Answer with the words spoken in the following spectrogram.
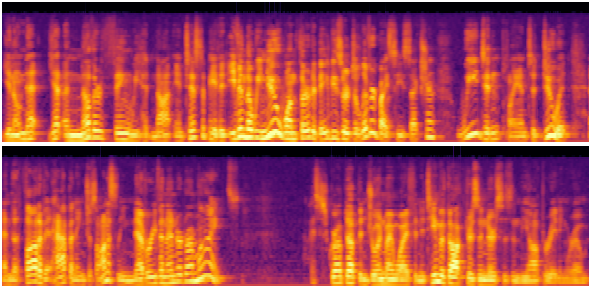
You know, net, yet another thing we had not anticipated. Even though we knew one third of babies are delivered by C section, we didn't plan to do it, and the thought of it happening just honestly never even entered our minds. I scrubbed up and joined my wife and a team of doctors and nurses in the operating room.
